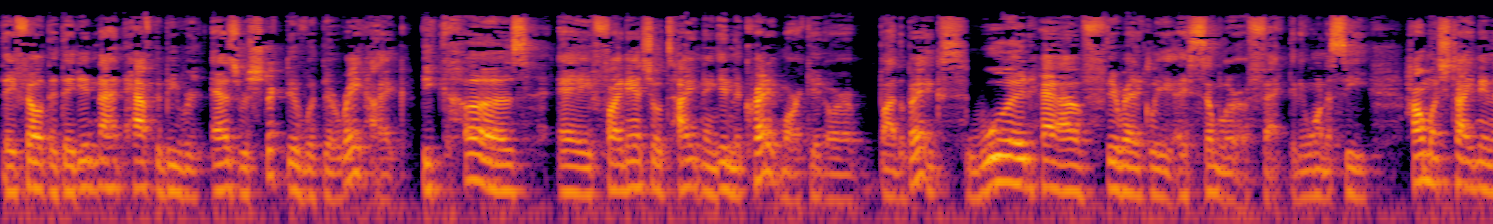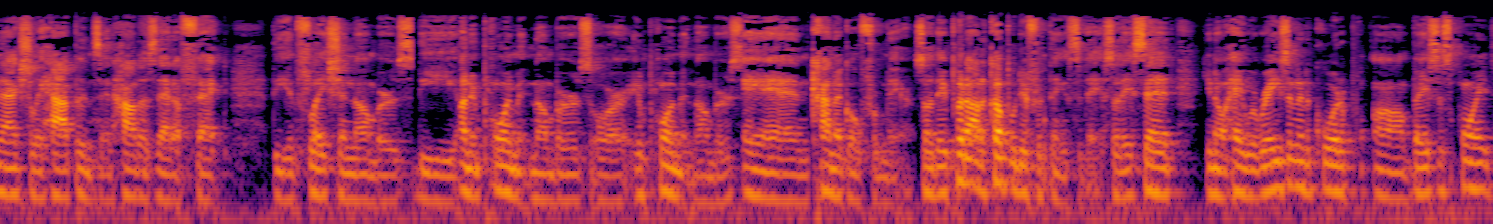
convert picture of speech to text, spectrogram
they felt that they did not have to be re as restrictive with their rate hike because a financial tightening in the credit market or by the banks would have theoretically a similar effect. And they want to see how much tightening actually happens and how does that affect the inflation numbers, the unemployment numbers or employment numbers, and kind of go from there. So they put out a couple different things today. So they said, you know, hey, we're raising it a quarter uh, basis point,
